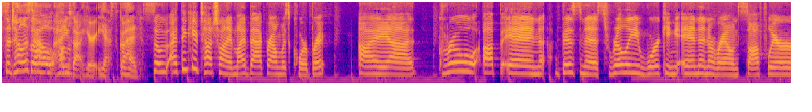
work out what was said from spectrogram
So tell us so, how, how um, you got here. Yes go ahead. so i think you touched on it. My background was corporate. I uh, grew up in business, really working in and around software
